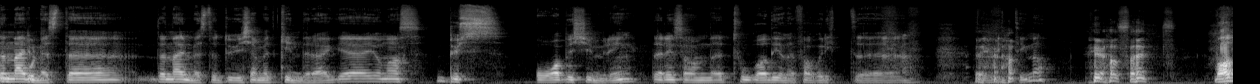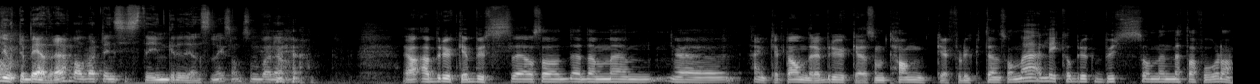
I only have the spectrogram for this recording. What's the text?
det nærmeste, det nærmeste du kommer et kinderegg, eh, Jonas. Buss og bekymring. Det er liksom to av dine eh, favorittting, da. Ja, sant. Hva hadde gjort det bedre? Hva hadde vært den siste ingrediensen, liksom? Som bare Ja, jeg bruker buss eh, altså de, de, eh, Enkelte andre bruker det som tankeflukt. En sånn. Jeg liker å bruke buss som en metafor. da.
